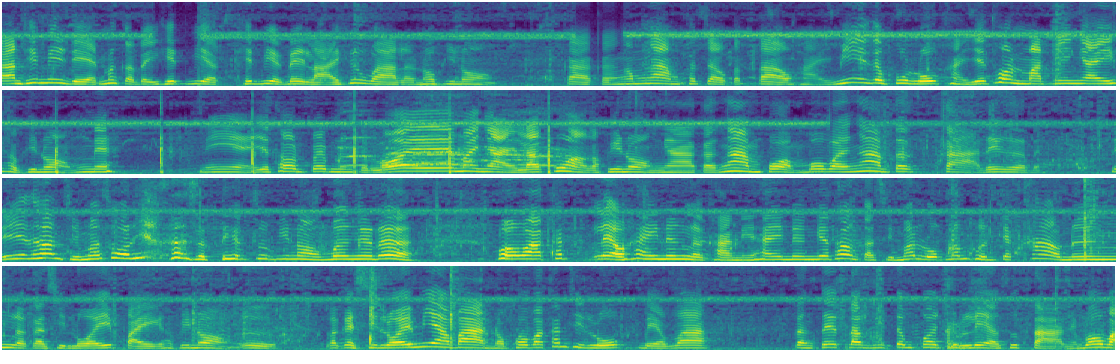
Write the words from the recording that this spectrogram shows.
การที่มีแดดมันก็ได้เฮ็ดเวียกเฮ็ดเวียกได้หลายคือว่าแล้วเนาะพี่น้องกาก็งามๆเขาเจ้ากระต้าวให้มีแต่ผู้โลกให้ยายท่อนมัดใหญ่ๆค่ะพี่น้องเนี่ยนี่ยายทอนแป๊บนึงก็ร้อยมาใหญ่ละหัวกับพี่น้องงาก็งามพร้อมบ่ไว้งามตะกาได้เลยเดี๋ยวยายทอนสิมาโซ่ที่สเต็ปสู่พี่น้องเบิ่งเด้อ เพราะว่าคัดแล้วให้หนึงเหรอค่ะนี่ให้หนึงยายทอนก็สิมาลกน้ำเพิ่นจะข้าวหนึงแล้วก็สิร้อยไปค่ะพี่น้องเออแล้วก็สิร้อยเมียบ้านเนาะเพราะว่าขั้นสิลกแบบว่าตั้งแต่ตำวิตำก้อยจนแล้วสุดตาเนี่ยบ่ไหว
